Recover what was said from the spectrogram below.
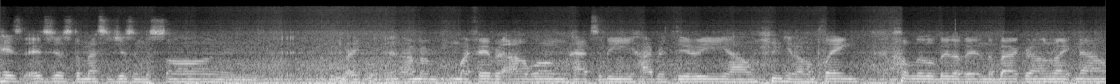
his it's just the messages in the song, and like I remember my favorite album had to be Hybrid Theory. Um, you know, I'm playing a little bit of it in the background right now,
